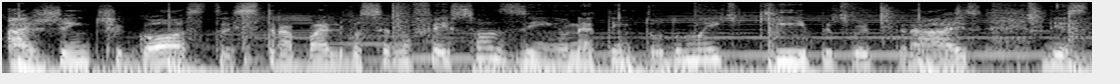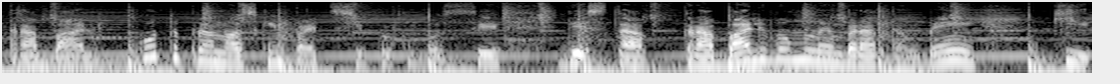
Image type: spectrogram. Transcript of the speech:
a gente gosta, esse trabalho você não fez sozinho, né? Tem toda uma equipe por trás desse trabalho. Conta para nós quem participa com você desse trabalho e vamos lembrar também que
